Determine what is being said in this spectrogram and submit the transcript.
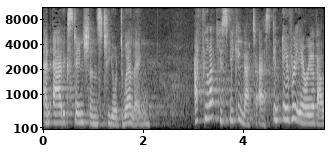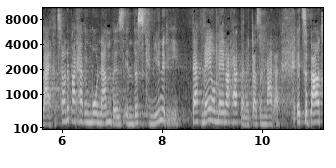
and add extensions to your dwelling. I feel like he's speaking that to us in every area of our life. It's not about having more numbers in this community. That may or may not happen, it doesn't matter. It's about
